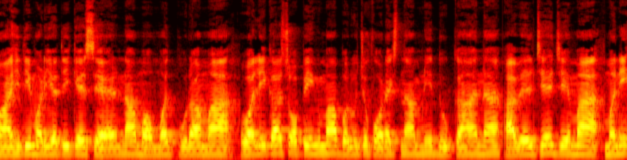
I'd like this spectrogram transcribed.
માહિતી મળી હતી કે શહેરના મોહમ્મદપુરામાં વલિકા શોપિંગમાં ભરૂચ ફોરેક્સ નામની દુકાન આવેલ છે, જેમાં મની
